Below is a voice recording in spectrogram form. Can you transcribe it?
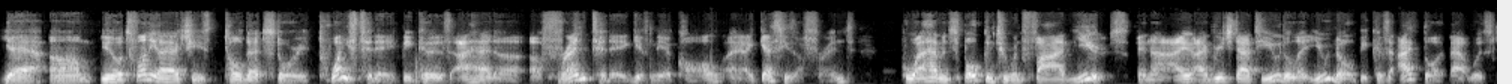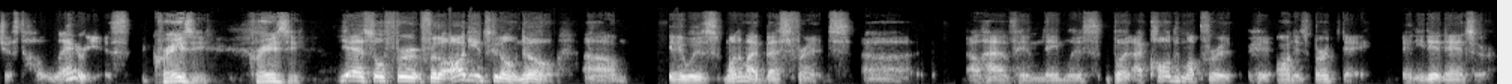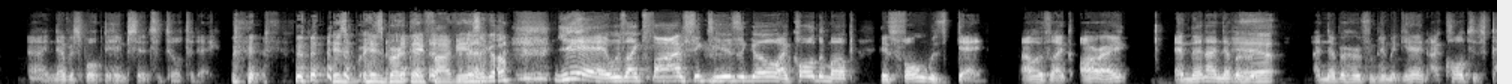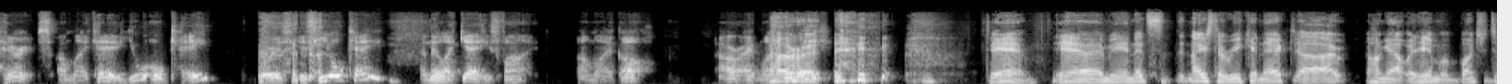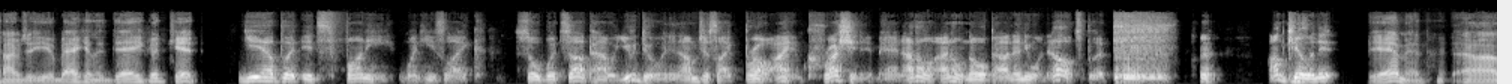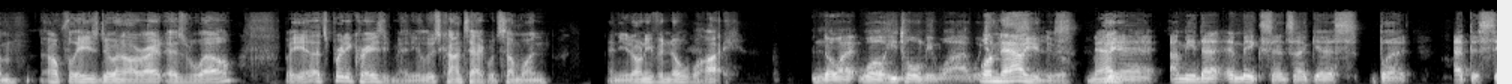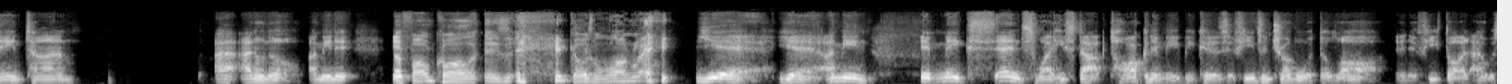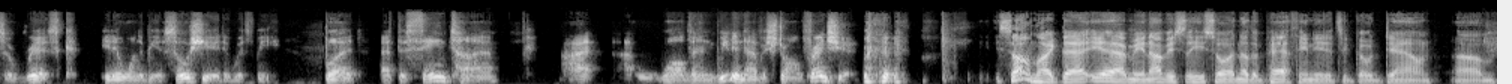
Yeah, um, you know, it's funny. I actually told that story twice today because I had a, a friend today give me a call. I, I guess he's a friend who I haven't spoken to in five years, and I, I reached out to you to let you know because I thought that was just hilarious. Crazy, crazy. Yeah, so for for the audience who don't know, um, it was one of my best friends. Uh, I'll have him nameless, but I called him up for hi- on his birthday, and he didn't answer. And I never spoke to him since until today. His his birthday five years ago. Yeah, it was like five, six years ago. I called him up. His phone was dead. I was like, all right. And then I never heard I never heard from him again. I called his parents. I'm like, hey, you okay? Or is, is he okay? And they're like, yeah, he's fine. I'm like, oh, all right. Must all be right. Damn. Yeah, I mean, it's nice to reconnect. Uh, I hung out with him a bunch of times with you back in the day. Good kid. Yeah, but it's funny when he's like, so what's up? How are you doing? And I'm just like, bro, I am crushing it, man. I don't I don't know about anyone else, but I'm killing it. Yeah, man. Um, hopefully he's doing all right as well. But yeah, that's pretty crazy, man. You lose contact with someone and you don't even know why. No, I well, he told me why. Which well, now you do. sense. Now yeah, I mean that it makes sense, I guess, but at the same time, I I don't know. I mean it. a phone call is it goes a long way. yeah, yeah. I mean, it makes sense why he stopped talking to me because if he's in trouble with the law and if he thought I was a risk, he didn't want to be associated with me. But at the same time, I well then we didn't have a strong friendship. Something like that. Yeah. I mean, obviously he saw another path he needed to go down. Um,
